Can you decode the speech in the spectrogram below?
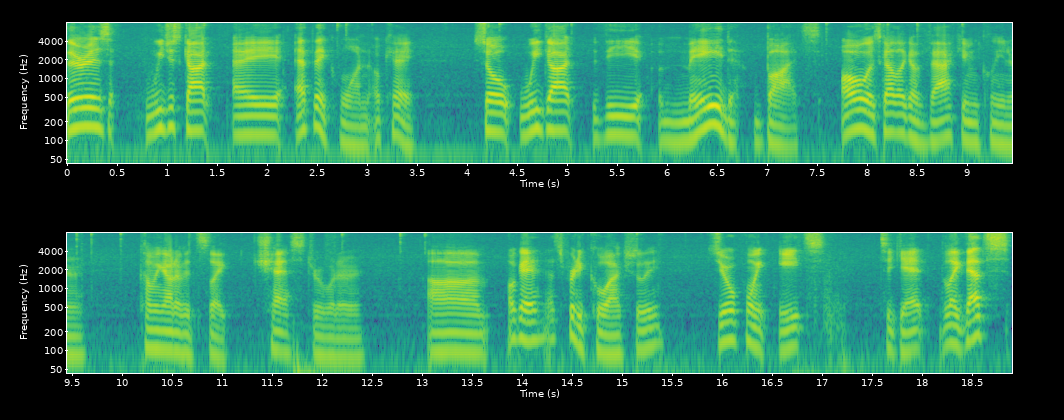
there is, we just got a epic one. Okay. So we got the maid bots. Oh, it's got like a vacuum cleaner coming out of its like chest or whatever. Um, okay, that's pretty cool actually. 0 0.8 to get. Like, that's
